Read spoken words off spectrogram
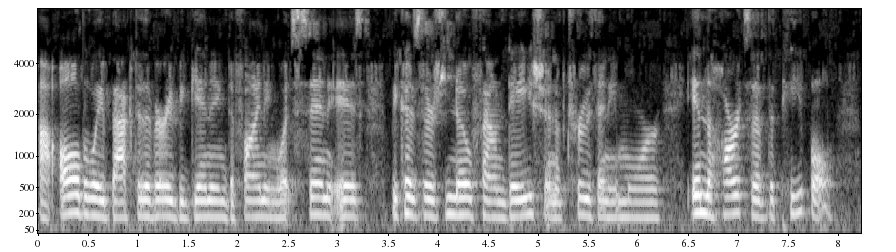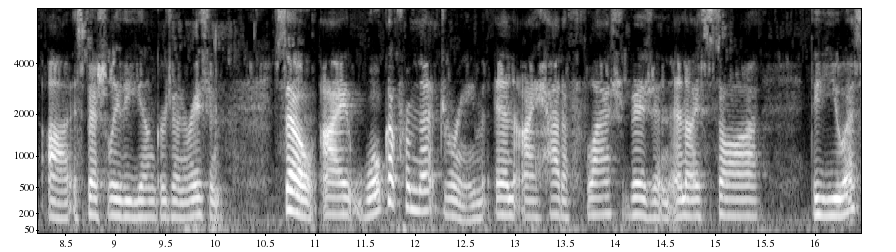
uh, all the way back to the very beginning, defining what sin is, because there's no foundation of truth anymore in the hearts of the people, uh, especially the younger generation. So I woke up from that dream and I had a flash vision, and I saw the U.S.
